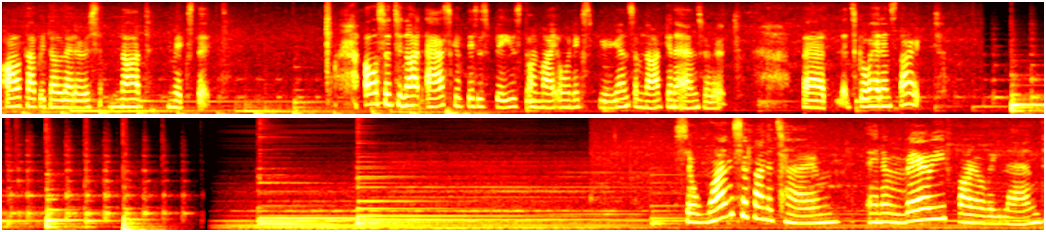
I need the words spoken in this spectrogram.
all capital letters, not mixed it. Also, do not ask if this is based on my own experience. I'm not gonna answer it. But let's go ahead and start. So, once upon a time, in a very faraway land,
